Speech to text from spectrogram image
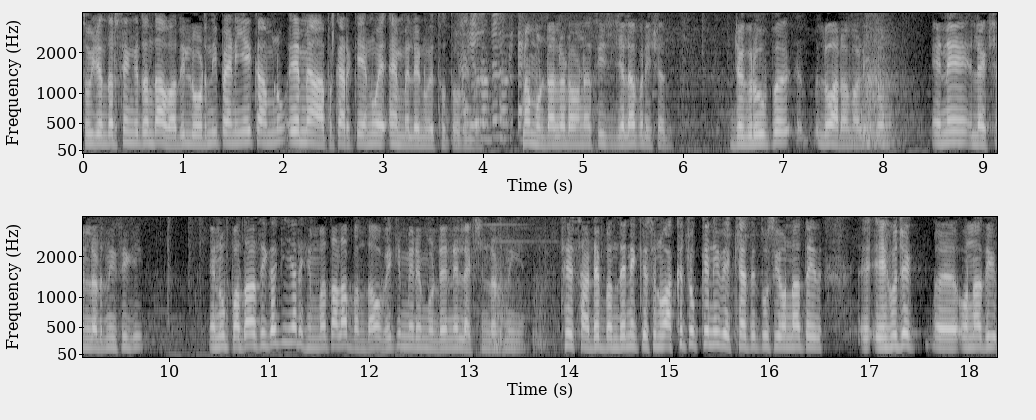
ਸੁਜਿੰਦਰ ਸਿੰਘ ਰੰਧਾਵਾ ਦੀ ਲੋੜ ਨਹੀਂ ਪੈਣੀ ਇਹ ਕੰਮ ਨੂੰ ਇਹ ਮੈਂ ਆਪ ਕਰਕੇ ਇਹਨੂੰ ਐਮਐਲਏ ਨੂੰ ਇੱਥੋਂ ਤੋਰੂੰਗਾ। ਆਪਣਾ ਮੁੰਡਾ ਲੜਾਉਣਾ ਸੀ ਜ਼ਿਲ੍ਹਾ ਪਰਿਸ਼ਦ ਜਗਰੂਪ ਲੋਹਾਰਾ ਵਾਲੀ ਤੋਂ ਇਹਨੇ ਇਲੈਕਸ਼ਨ ਲੜਨੀ ਸੀਗੀ। ਇਹਨੂੰ ਪਤਾ ਸੀਗਾ ਕਿ ਯਾਰ ਹਿੰਮਤ ਵਾਲਾ ਬੰਦਾ ਹੋਵੇ ਕਿ ਮੇਰੇ ਮੁੰਡੇ ਨੇ ਇਲੈਕਸ਼ਨ ਲੜਨੀ ਹੈ। ਇੱਥੇ ਸਾਡੇ ਬੰਦੇ ਨੇ ਕਿਸੇ ਨੂੰ ਅੱਖ ਚੁੱਕ ਕੇ ਨਹੀਂ ਵੇਖਿਆ ਤੇ ਤੁਸੀਂ ਉਹਨਾਂ ਤੇ ਇਹੋ ਜਿਹੇ ਉਹਨਾਂ ਦੀ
